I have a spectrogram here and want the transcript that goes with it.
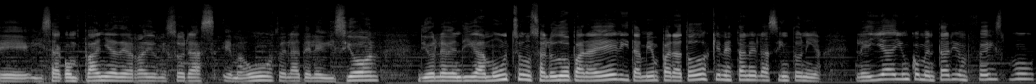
eh, y se acompaña de radioemisoras Emaús, de la televisión. Dios le bendiga mucho, un saludo para él y también para todos quienes están en la sintonía. Leía ahí un comentario en Facebook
